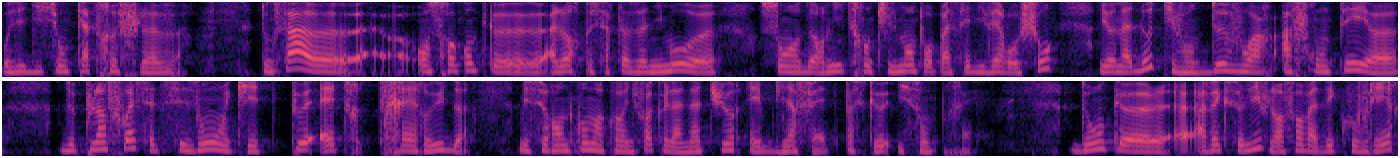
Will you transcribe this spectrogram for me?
aux éditions Quatre Fleuves. Donc ça, euh, on se rend compte que alors que certains animaux euh, sont endormis tranquillement pour passer l'hiver au chaud, il y en a d'autres qui vont devoir affronter euh, de plein fouet cette saison qui peut être très rude, mais se rendre compte encore une fois que la nature est bien faite parce qu'ils sont prêts. Donc avec ce livre, l'enfant va découvrir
